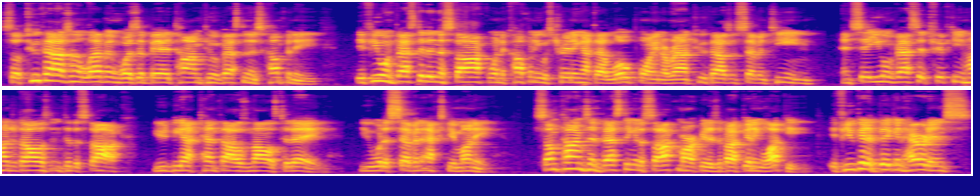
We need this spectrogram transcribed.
So 2011 was a bad time to invest in this company. If you invested in the stock when the company was trading at that low point around 2017, and say you invested $1,500 into the stock, you'd be at $10,000 today. You would have 7x your money. Sometimes investing in the stock market is about getting lucky. If you get a big inheritance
